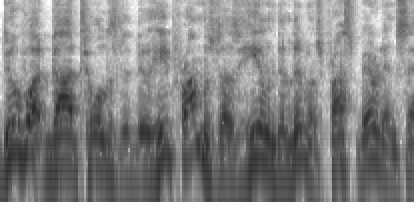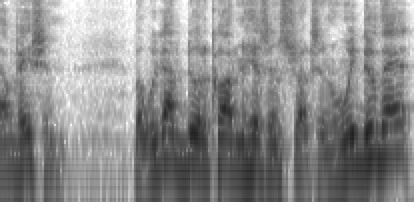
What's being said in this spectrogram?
do what God told us to do. He promised us healing, deliverance, prosperity, and salvation. But we got to do it according to His instruction. When we do that,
